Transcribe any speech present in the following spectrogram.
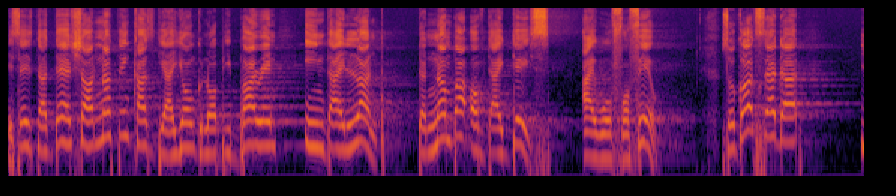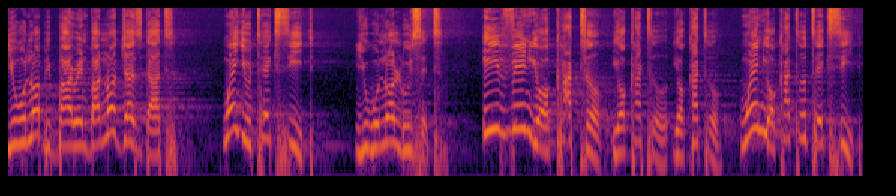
it says that there shall nothing cast their young nor be barren in thy land. The number of thy days I will fulfill. So God said that you will not be barren, but not just that. When you take seed, you will not lose it. Even your cattle, your cattle, your cattle, when your cattle take seed,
